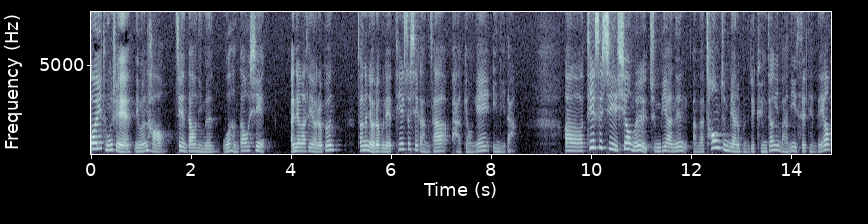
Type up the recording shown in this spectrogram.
各位同学,你们好.见到你们,我很高兴. 안녕하세요, 여러분. 저는 여러분의 TSC 강사 박영애입니다. 어, TSC 시험을 준비하는 아마 처음 준비하는 분들이 굉장히 많이 있을 텐데요.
